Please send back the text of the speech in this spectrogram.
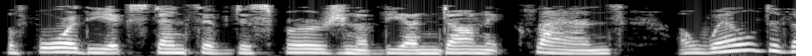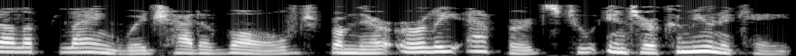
Before the extensive dispersion of the Andonic clans, a well-developed language had evolved from their early efforts to intercommunicate.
